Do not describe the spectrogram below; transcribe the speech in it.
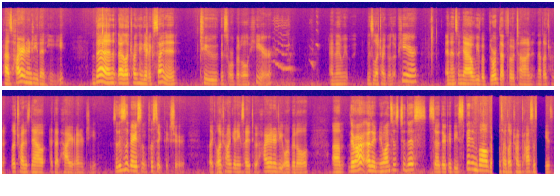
has higher energy than E, then that electron can get excited to this orbital here. And then we, this electron goes up here. And then so now we've absorbed that photon. and That electron, electron is now at that higher energy. So this is a very simplistic picture, like electron getting excited to a higher energy orbital. Um, there are other nuances to this. So there could be spin involved or multi-electron processes.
